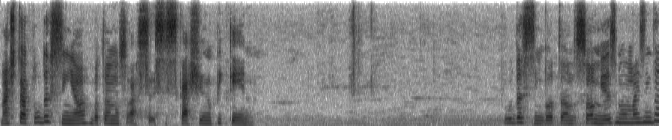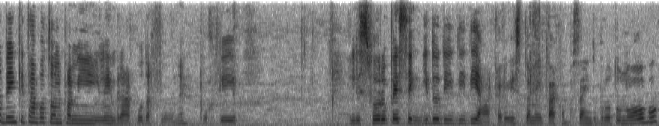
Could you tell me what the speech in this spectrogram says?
Mas tá tudo assim, ó. Botando esses cachinhos pequenos. Tudo assim, botando só mesmo. Mas ainda bem que tá botando para mim lembrar a cor da flor, né? Porque eles foram perseguidos de, de, de ácaro. Esse também tá saindo broto novo.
